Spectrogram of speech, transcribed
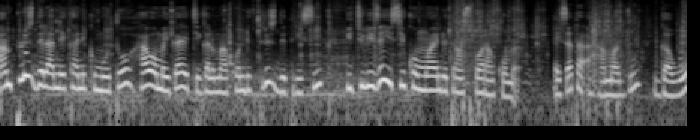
En plus de la mécanique moto, Hawa Maïga est également conductrice de tricycle, utilisée ici comme moyen de transport en commun. Aïsata Ahamadou, Gawo.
